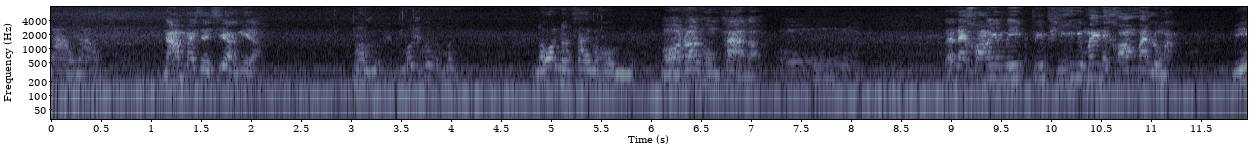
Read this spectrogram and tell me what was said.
หนาวหนาวหนาวไม่ใส่เสื้ออย่างนี้เหรอเอ้ามันมันมันนอนใส่ผ้าห่มอยู่อ๋อนอนห่มผ้าเนาะโอ้ แล้วในคลองยังมีมีผีอยู่ไหมในคลองบ้านลุงอะ มี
